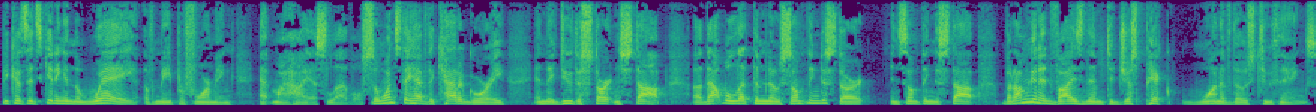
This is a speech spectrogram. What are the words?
because it's getting in the way of me performing at my highest level. So once they have the category and they do the start and stop, uh, that will let them know something to start and something to stop. But I'm going to advise them to just pick one of those two things.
